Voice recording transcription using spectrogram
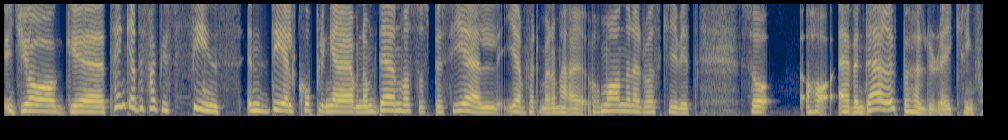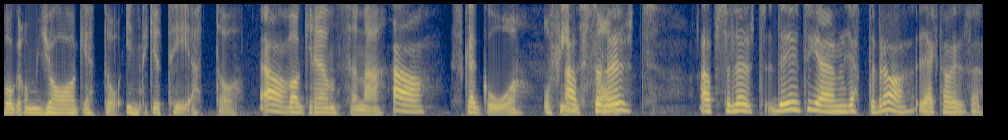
jag eh, tänker att det faktiskt finns en del kopplingar, även om den var så speciell jämfört med de här romanerna du har skrivit. Så ha, även där uppehöll du dig kring frågor om jaget och integritet och Ja. var gränserna Ja, ska gå och finns de. absolut. Absolut. Det tycker jag är en jättebra iakttagelse.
